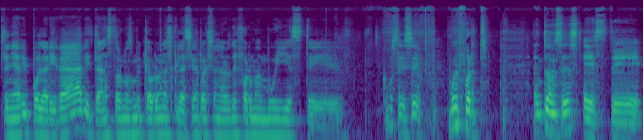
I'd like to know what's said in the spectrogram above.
Tenía bipolaridad y trastornos muy cabrones que le hacían reaccionar de forma muy, este, ¿cómo se dice? Muy fuerte. Entonces, este,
